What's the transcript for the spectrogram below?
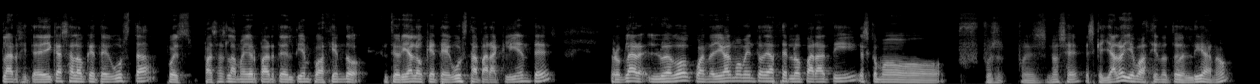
claro, si te dedicas a lo que te gusta, pues pasas la mayor parte del tiempo haciendo, en teoría, lo que te gusta para clientes. Pero claro, luego cuando llega el momento de hacerlo para ti, es como, pues, pues no sé, es que ya lo llevo haciendo todo el día, ¿no?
